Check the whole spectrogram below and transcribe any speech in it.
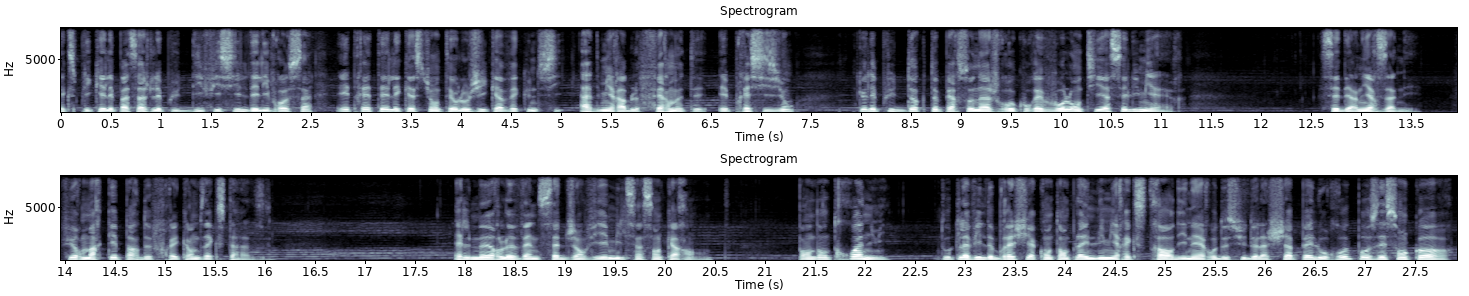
expliquait les passages les plus difficiles des livres saints et traitait les questions théologiques avec une si admirable fermeté et précision que les plus doctes personnages recouraient volontiers à ses lumières. Ces dernières années furent marquées par de fréquentes extases. Elle meurt le 27 janvier 1540. Pendant trois nuits, toute la ville de Brescia contempla une lumière extraordinaire au-dessus de la chapelle où reposait son corps,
